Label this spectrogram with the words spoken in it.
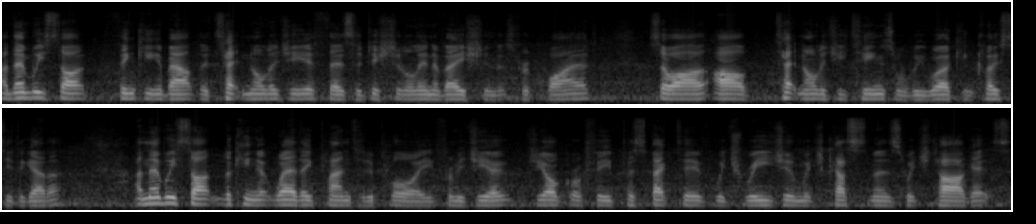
and then we start thinking about the technology if there's additional innovation that's required. So our, our technology teams will be working closely together. And then we start looking at where they plan to deploy from a geo geography perspective, which region, which customers, which targets.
